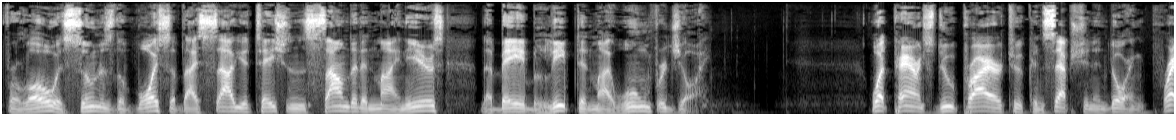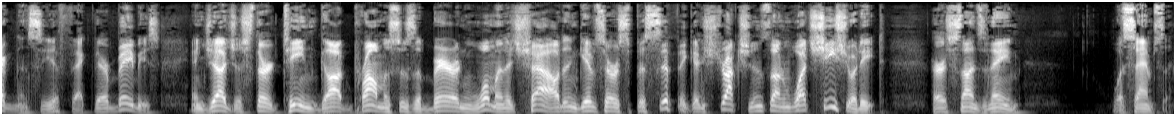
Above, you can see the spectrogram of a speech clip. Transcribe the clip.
For lo, as soon as the voice of thy salutation sounded in mine ears, the babe leaped in my womb for joy. What parents do prior to conception and during pregnancy affect their babies. In Judges 13, God promises a barren woman a child and gives her specific instructions on what she should eat. Her son's name was Samson.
